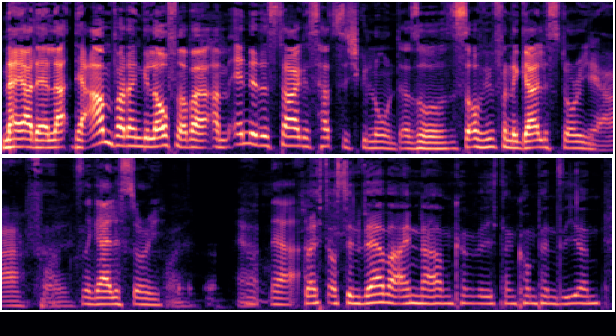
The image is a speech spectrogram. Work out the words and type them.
Naja, der, der Abend war dann gelaufen, aber am Ende des Tages hat es sich gelohnt. Also es ist auf jeden Fall eine geile Story. Ja, voll. Das ist eine geile Story. Voll. Ja. ja. Vielleicht aus den Werbeeinnahmen können wir dich dann kompensieren.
